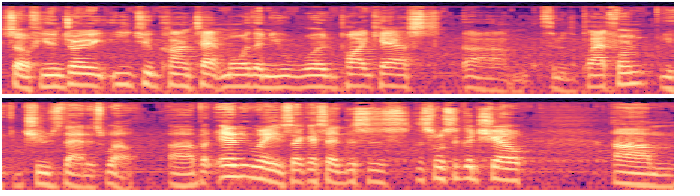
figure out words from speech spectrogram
so if you enjoy YouTube content more than you would podcast um, through the platform, you can choose that as well. Uh, but anyways, like I said, this is this was a good show. Um,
